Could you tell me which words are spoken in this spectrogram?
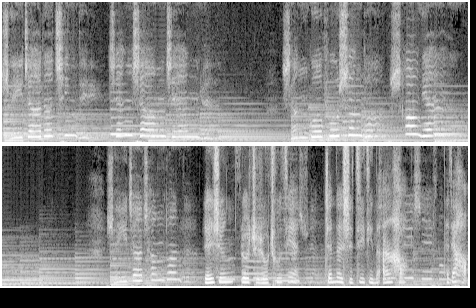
谁家的情敌渐行渐远？想过浮生多少年？谁家长短的人生若只如初见，真的是寂静的安好。大家好，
